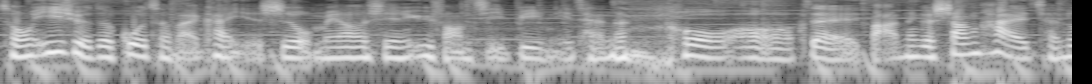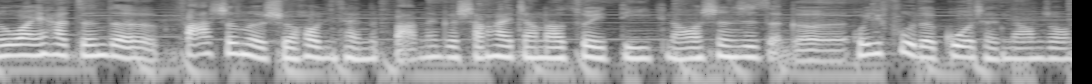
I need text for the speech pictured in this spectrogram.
从医学的过程来看，也是我们要先预防疾病，你才能够呃，再把那个伤害程度，万一它真的发生的时候，你才能把那个伤害降到最低，然后甚至整个恢复的过程当中，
